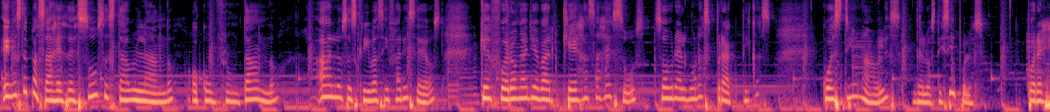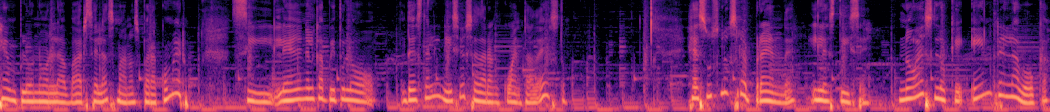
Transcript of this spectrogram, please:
En este pasaje Jesús está hablando o confrontando a los escribas y fariseos que fueron a llevar quejas a Jesús sobre algunas prácticas cuestionables de los discípulos. Por ejemplo, no lavarse las manos para comer. Si leen el capítulo desde el inicio se darán cuenta de esto. Jesús los reprende y les dice, no es lo que entra en la boca,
